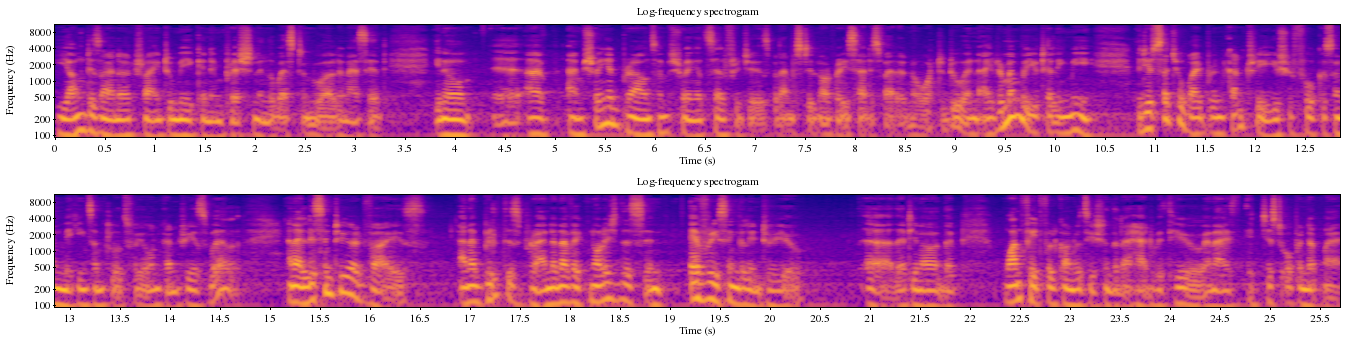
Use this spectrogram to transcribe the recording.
young designer trying to make an impression in the Western world. And I said, you know, uh, i am showing at Browns, I'm showing at Selfridges, but I'm still not very satisfied. I don't know what to do. And I remember you telling me that you're such a vibrant country, you should focus on making some clothes for your own country as well. And I listened to your advice and I built this brand and I've acknowledged this in every single interview. Uh, that you know that one fateful conversation that I had with you, and I it just opened up my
